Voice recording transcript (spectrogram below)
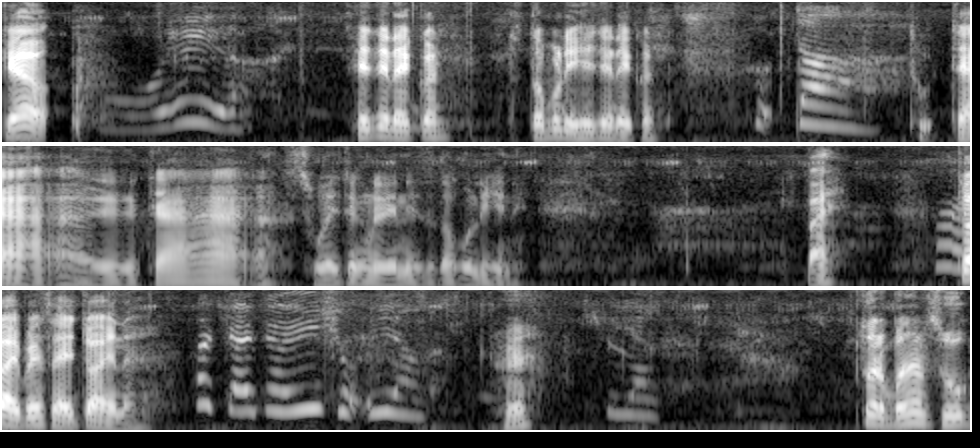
แก้วเฮ็ดจังไดก่อน สตรอเบอรี่เฮ็ดจังไดก่อนทุจ้า เออจ้าอะสวยจังเลยนี่สตรอเบอรี่นี่ ไป จ้อยไปใส่จ้อยนะต้นบ่ทันสุก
